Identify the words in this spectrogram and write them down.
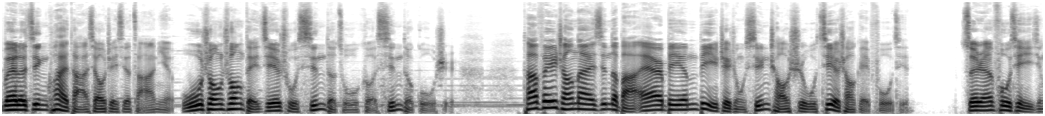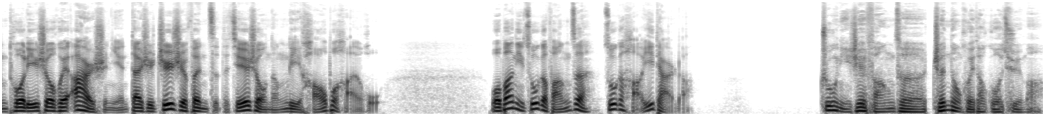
为了尽快打消这些杂念，吴双双得接触新的租客、新的故事。他非常耐心地把 Airbnb 这种新潮事物介绍给父亲。虽然父亲已经脱离社会二十年，但是知识分子的接受能力毫不含糊。我帮你租个房子，租个好一点的。住你这房子真能回到过去吗？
